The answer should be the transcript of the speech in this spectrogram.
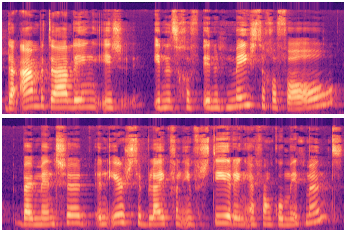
de aanbetaling is in het, in het meeste geval bij mensen een eerste blijk van investering en van commitment.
